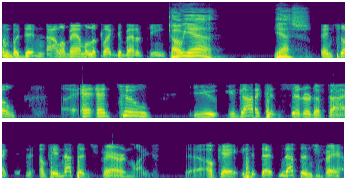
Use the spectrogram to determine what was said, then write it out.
but didn't Alabama look like the better team? Oh, yeah. Yes. And so, and, and two, you you got to consider the fact. Okay, nothing's fair in life. Okay, nothing's fair.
